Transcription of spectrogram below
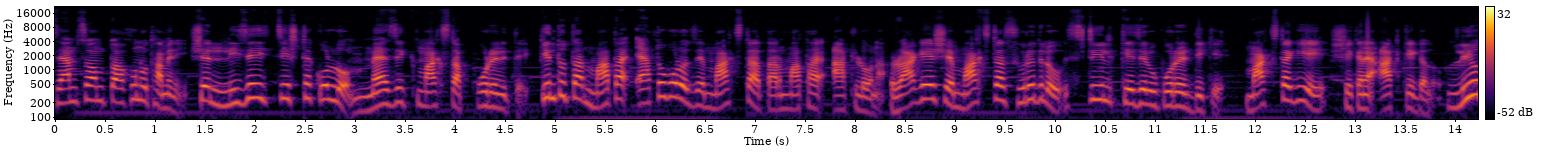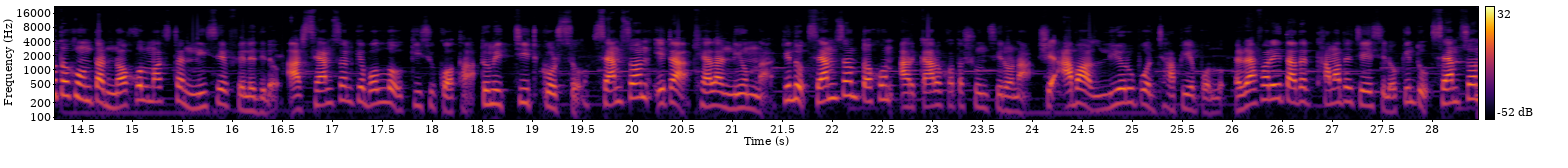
স্যামসন তখনও থামেনি। সে নিজেই চেষ্টা করল ম্যাজিক মাস্কটা পরে নিতে। কিন্তু তার মাথা এত বড় যে মাস্কটা তার মাথায় আটলো না। রাগে সে মাস্কটা ছুড়ে দিল স্টিল কেজের উপরের দিকে। মাস্কটা গিয়ে সেখানে আটকে গেল। লিও তখন তার নকল মাস্কটা নিচে ফেলে দিল আর স্যামসনকে বলল, কিছু কথা, তুমি চিট করছ। স্যামসন এটা খেলার নিয়ম না, কিন্তু স্যামসন তখন আর কারও কথা শুনছিল না। সে আবার লিওর উপর ঝাঁপিয়ে পড়ল। রেফারি তাদের থামাতে চেয়েছিল, কিন্তু স্যামসন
